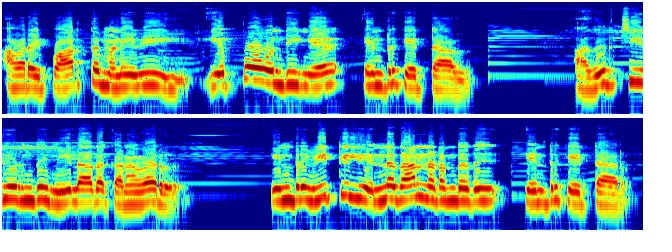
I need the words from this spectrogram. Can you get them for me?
அவரை பார்த்த மனைவி எப்போ வந்தீங்க? என்று கேட்டாள். அதிர்ச்சியிலிருந்து மீளாத கணவர் இன்று வீட்டில் என்னதான் நடந்தது? என்று கேட்டார்.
